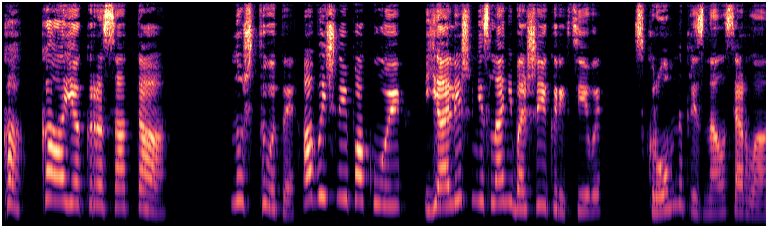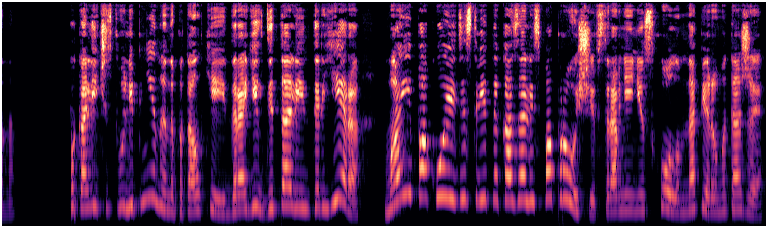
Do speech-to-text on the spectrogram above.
«Какая красота!» «Ну что ты, обычные покои. Я лишь внесла небольшие коррективы», — скромно призналась Орлана. По количеству лепнины на потолке и дорогих деталей интерьера мои покои действительно казались попроще в сравнении с холлом на первом этаже,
